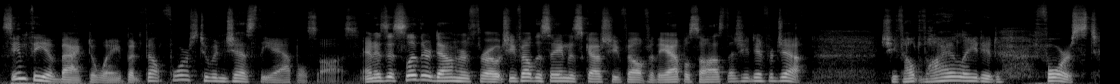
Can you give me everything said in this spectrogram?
Cynthia backed away, but felt forced to ingest the applesauce. And as it slithered down her throat, she felt the same disgust she felt for the applesauce that she did for Jeff. She felt violated, forced,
